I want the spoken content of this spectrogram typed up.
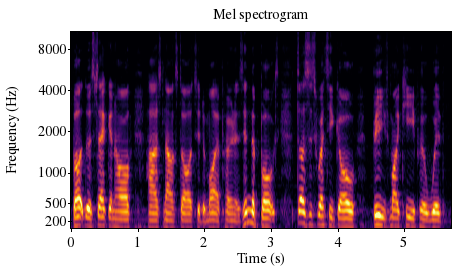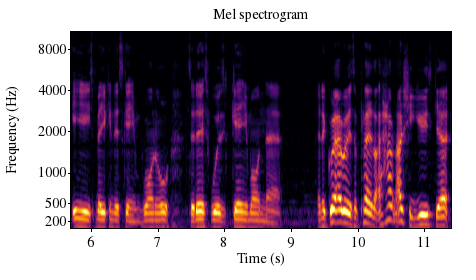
But the second half has now started and my opponent's in the box, does a sweaty goal, beats my keeper with ease, making this game 1-0. So this was game on there. And Aguero is a player that I haven't actually used yet,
